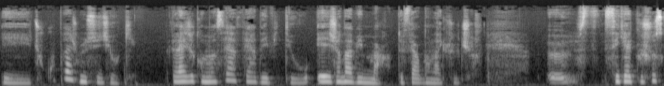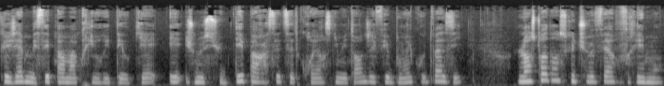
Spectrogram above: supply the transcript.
Et du coup, bah, je me suis dit, ok. Là, j'ai commencé à faire des vidéos et j'en avais marre de faire dans la culture. Euh, c'est quelque chose que j'aime, mais c'est pas ma priorité, ok? Et je me suis débarrassée de cette croyance limitante. J'ai fait, bon, écoute, vas-y, Lance-toi dans ce que tu veux faire vraiment.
